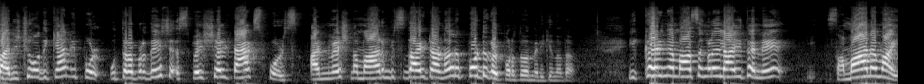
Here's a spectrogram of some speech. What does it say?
പരിശോധിക്കാൻ ഇപ്പോൾ ഉത്തർപ്രദേശ് സ്പെഷ്യൽ ടാസ്ക് ഫോഴ്സ് അന്വേഷണം ആരംഭിച്ചതായിട്ടാണ് റിപ്പോർട്ടുകൾ പുറത്തു വന്നിരിക്കുന്നത് ഇക്കഴിഞ്ഞ മാസങ്ങളിലായി തന്നെ സമാനമായി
